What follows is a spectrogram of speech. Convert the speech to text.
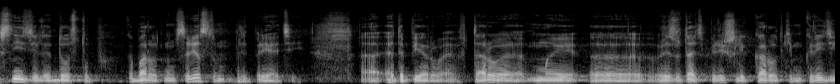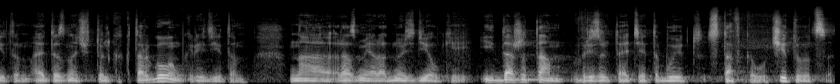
снизили доступ к оборотным средствам предприятий. Э, это первое. Второе, мы в результате перешли к коротким кредитам, а это значит только к торговым кредитам на размер одной сделки. И даже там в результате это будет ставка учитываться,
